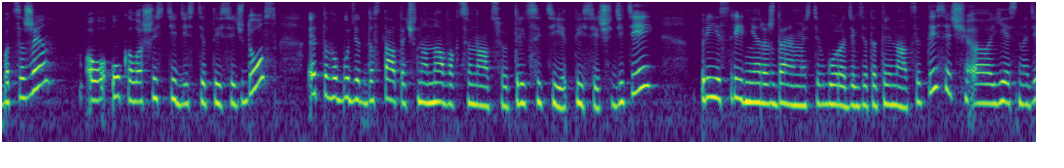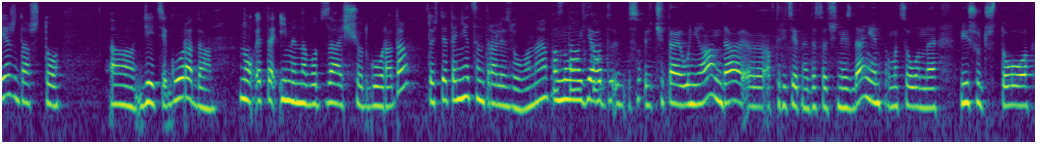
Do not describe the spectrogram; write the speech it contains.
БЦЖ около 60 тысяч доз. Этого будет достаточно на вакцинацию 30 тысяч детей. При средней рождаемости в городе где-то 13 тысяч э, есть надежда, что э, дети города ну, это именно вот за счет города, то есть это не централизованная поставка. Ну, я вот э, читаю Униан, да, э, авторитетное достаточно издание информационное, пишут, что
